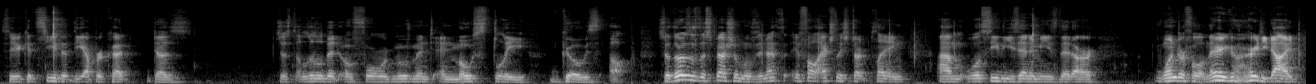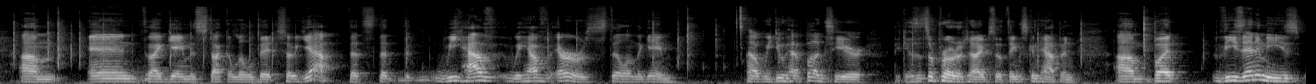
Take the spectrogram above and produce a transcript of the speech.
So you can see that the uppercut does just a little bit of forward movement and mostly goes up. So those are the special moves, and if I'll actually start playing, um, we'll see these enemies that are wonderful. And there you go, already died. Um, and my game is stuck a little bit. So yeah, that's that. We have we have errors still in the game. Uh, we do have bugs here because it's a prototype, so things can happen. Um, but these enemies,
